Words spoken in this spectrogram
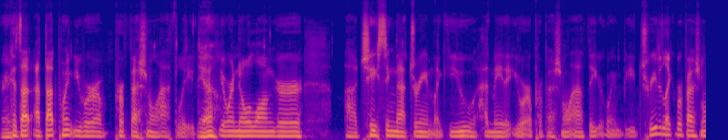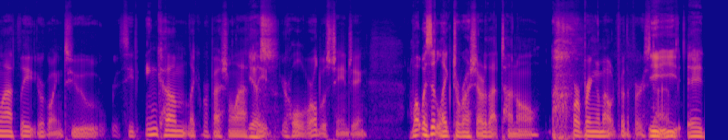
Right. Because at that point, you were a professional athlete. Yeah. You were no longer uh, chasing that dream. Like you had made it. you're a professional athlete. You're going to be treated like a professional athlete. You're going to receive income like a professional athlete. Yes. Your whole world was changing. What was it like to rush out of that tunnel or bring them out for the first time? y- it,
